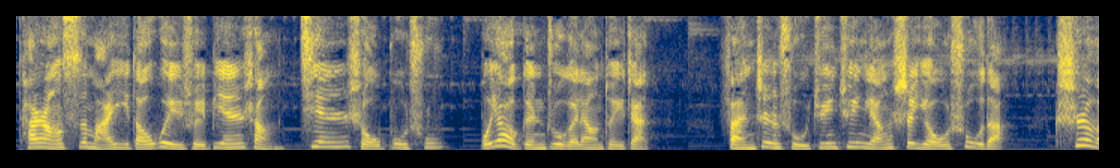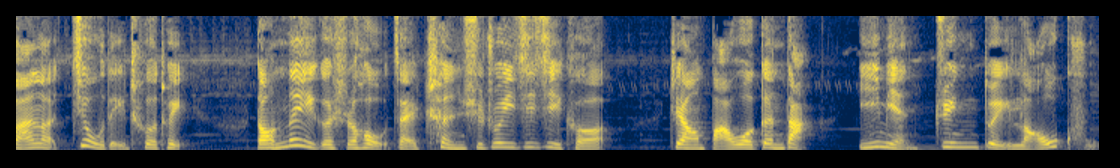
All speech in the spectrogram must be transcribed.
他让司马懿到渭水边上坚守不出，不要跟诸葛亮对战。反正蜀军军粮是有数的，吃完了就得撤退，到那个时候再趁虚追击即可，这样把握更大，以免军队劳苦。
